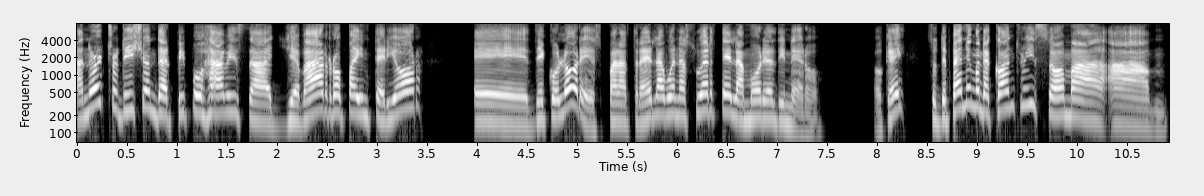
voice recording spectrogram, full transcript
Another tradition that people have is uh, llevar ropa interior eh, de colores para traer la buena suerte, el amor y el dinero. Okay. So, depending on the country, some, uh, um,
